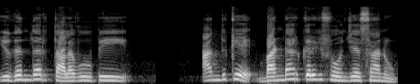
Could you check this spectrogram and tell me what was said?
యుగంధర్ తల ఊపి అందుకే బండార్కర్కి ఫోన్ చేశాను.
